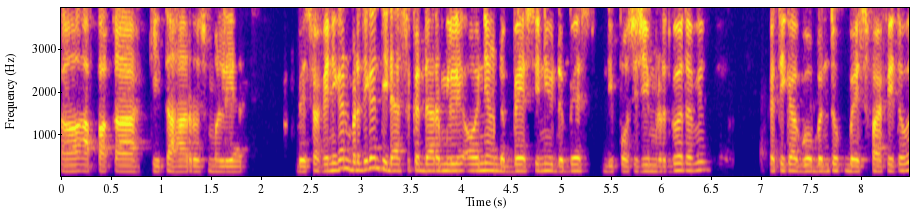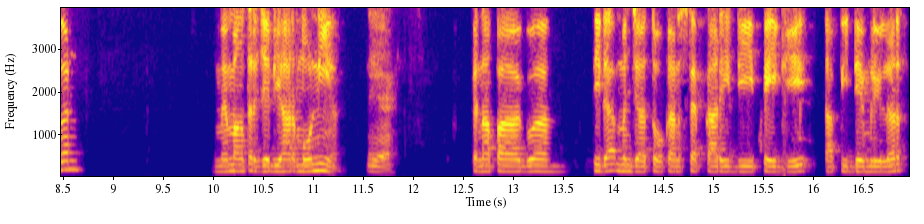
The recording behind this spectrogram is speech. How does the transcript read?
eh, apakah kita harus melihat best five ini kan berarti kan tidak sekedar milih oh ini yang the best ini the best di posisi menurut gue tapi ketika gue bentuk best five itu kan memang terjadi harmoni ya. Iya. Kenapa gue tidak menjatuhkan Steph Curry di PG tapi Dame Lillard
